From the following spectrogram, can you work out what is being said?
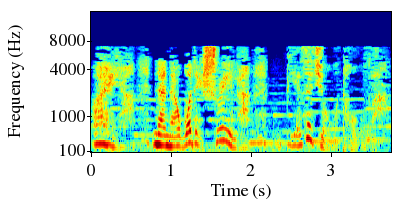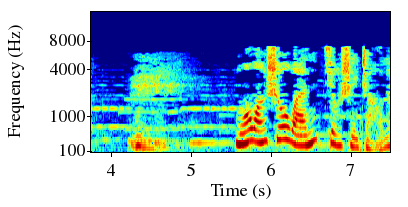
哎呀，奶奶，我得睡了，别再揪我头发。”嗯，魔王说完就睡着了。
